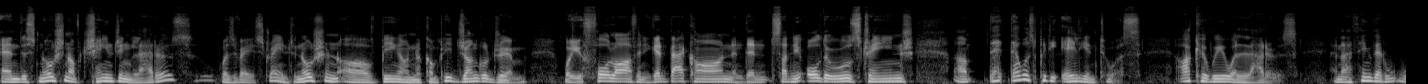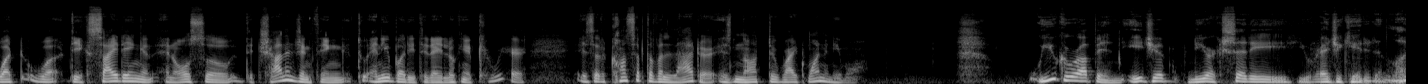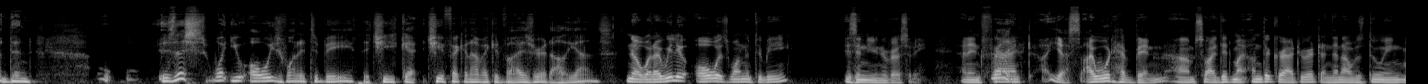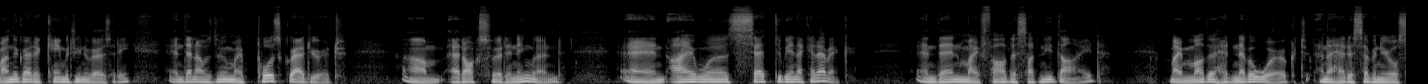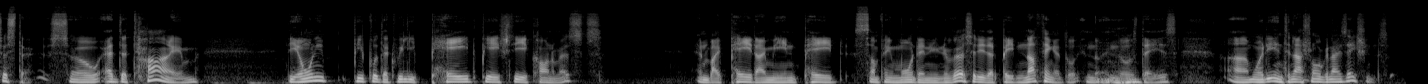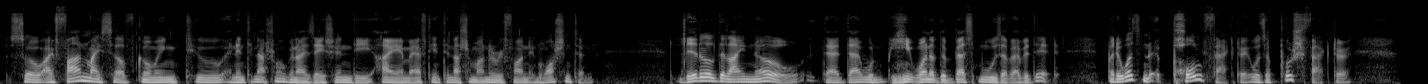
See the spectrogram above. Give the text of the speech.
And this notion of changing ladders was very strange. The notion of being on a complete jungle gym where you fall off and you get back on, and then suddenly all the rules change, um, that, that was pretty alien to us. Our career were ladders. And I think that what, what the exciting and, and also the challenging thing to anybody today looking at career is that the concept of a ladder is not the right one anymore. You grew up in Egypt, New York City, you were educated in London. Is this what you always wanted to be, the chief, chief economic advisor at Allianz? No, what I really always wanted to be is in the university. And in fact, really? yes, I would have been. Um, so I did my undergraduate, and then I was doing my undergraduate at Cambridge University, and then I was doing my postgraduate um, at Oxford in England, and I was set to be an academic. And then my father suddenly died. My mother had never worked, and I had a seven year old sister. So at the time, the only people that really paid PhD economists, and by paid I mean paid something more than a university that paid nothing the, in, the, in, those mm-hmm. days, um, were the international organizations. So I found myself going to an international organization, the IMF, the International Monetary Fund in Washington. Little did I know that that would be one of the best moves I've ever did. But it wasn't a pull factor; it was a push factor.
